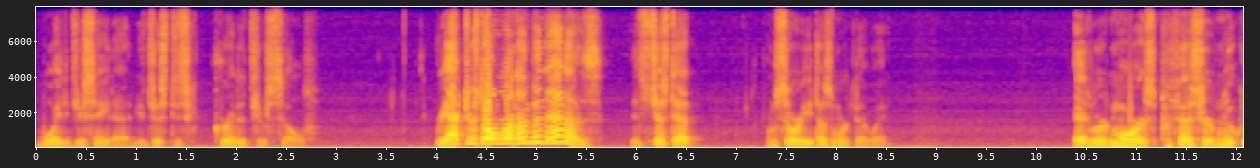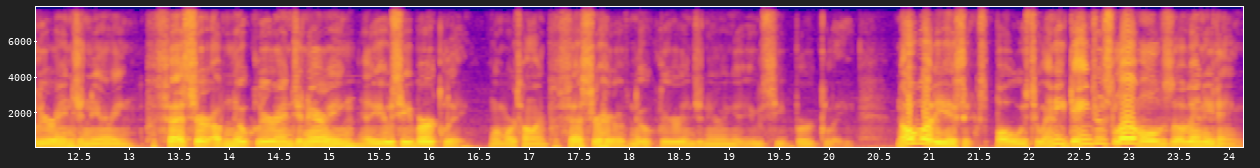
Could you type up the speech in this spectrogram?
Why did you say that? You just discredit yourself. Reactors don't run on bananas. It's just that, I'm sorry, it doesn't work that way. Edward Morse, Professor of Nuclear Engineering. Professor of Nuclear Engineering at UC Berkeley. One more time, professor of nuclear engineering at UC Berkeley. Nobody is exposed to any dangerous levels of anything.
